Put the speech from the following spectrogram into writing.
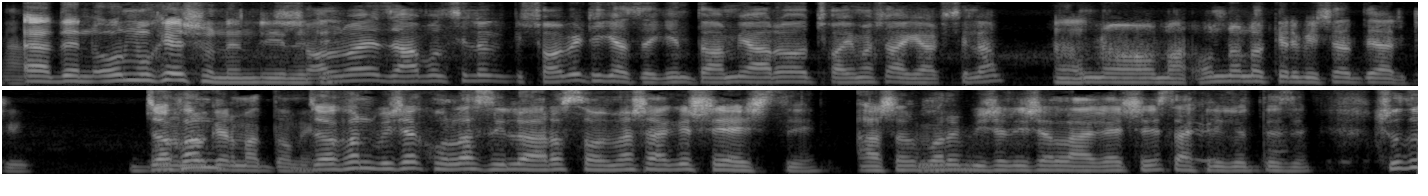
হ্যাঁ। দেন ওর মুখে শুনেন রিয়েলিটি ভাই যা বলছিল সবই ঠিক আছে কিন্তু আমি আরও ছয় মাস আগে আসছিলাম হ্যাঁ। অন্য অন্য লোকের বিষয় দিয়ে আর কি যখন মাধ্যমে। যখন ভিসা খোলা ছিল আরও ছয় মাস আগে সে আসছে। আসার পরে। ভিসা টিসা লাগায় সে চাকরি করতেছে। শুধু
